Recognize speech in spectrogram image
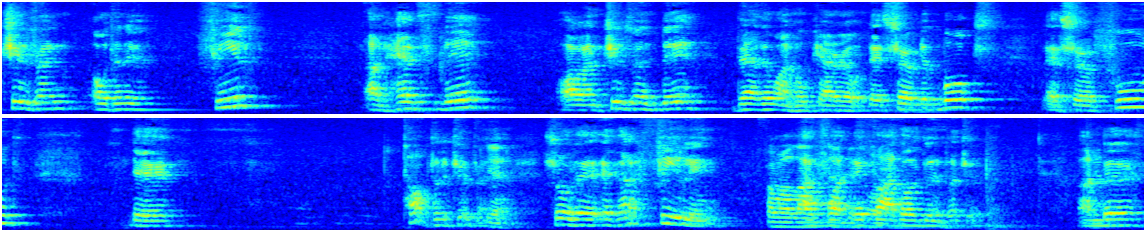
children out in the field, on Health Day or on Children's Day, they're the one who carry out. They serve the books, they serve food, they talk to the children. Yeah. So they, they got a feeling From a long of what their father was doing for children. And the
